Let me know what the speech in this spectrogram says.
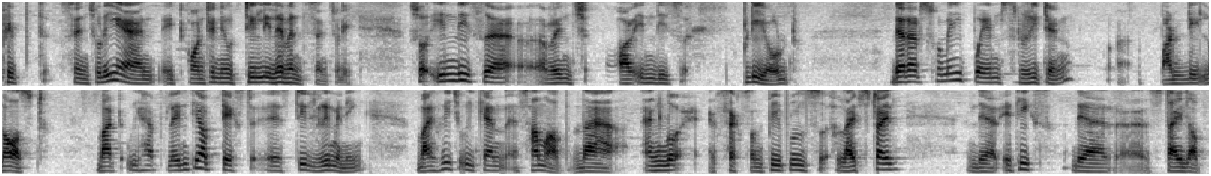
5th century and it continued till 11th century. So in this uh, range or in this period there are so many poems written uh, partly lost but we have plenty of text uh, still remaining by which we can sum up the Anglo-Saxon people's lifestyle, their ethics, their uh, style of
